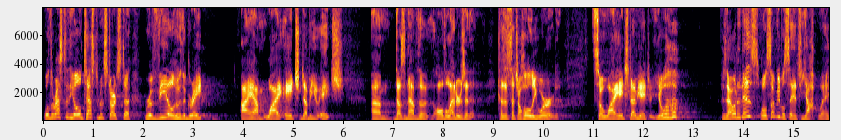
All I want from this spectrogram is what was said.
Well, the rest of the Old Testament starts to reveal who the great I am, YHWH, um, doesn't have the, all the letters in it because it's such a holy word. So YHWH, Yoah? Is that what it is? Well, some people say it's Yahweh,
